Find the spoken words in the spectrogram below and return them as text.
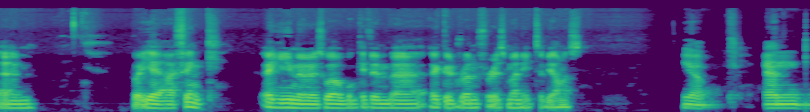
Um, but yeah, I think Ayumu as well will give him a, a good run for his money. To be honest. Yeah, and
